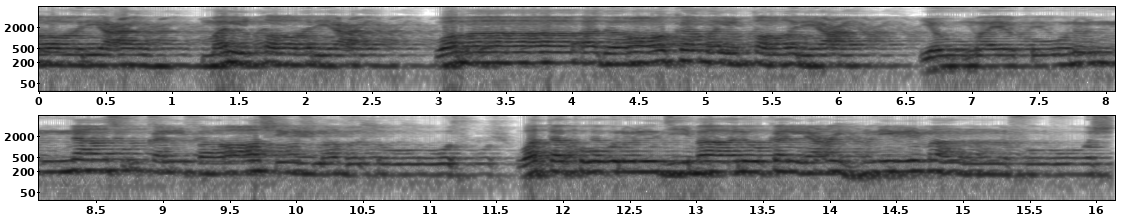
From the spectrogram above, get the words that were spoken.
ഖാരിഅ മൽ ഖാരിഅ വമാ അദ്റാക മൽ ഖാരിഅ يوم يكون الناس كالفراش المبثوث وتكون الجبال كالعهن المنفوش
